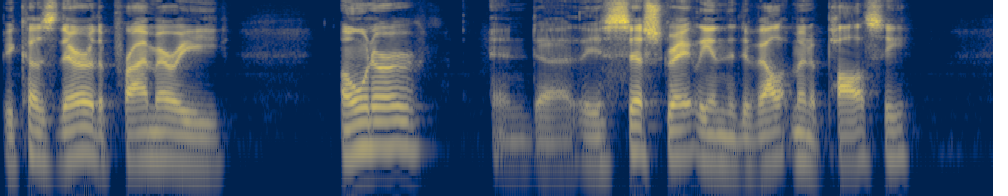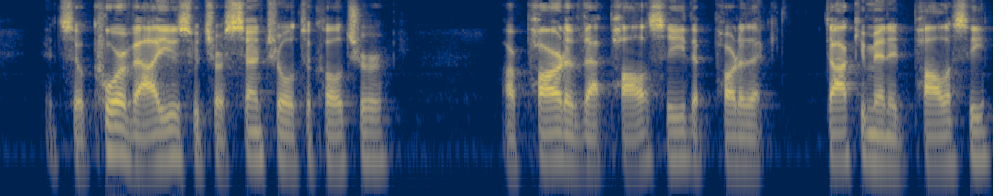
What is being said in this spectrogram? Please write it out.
because they're the primary owner and uh, they assist greatly in the development of policy. And so core values, which are central to culture, are part of that policy, that part of that documented policy.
